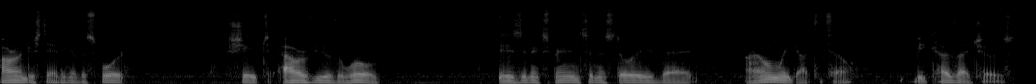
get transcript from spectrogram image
our understanding of the sport shaped our view of the world is an experience and a story that I only got to tell because I chose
